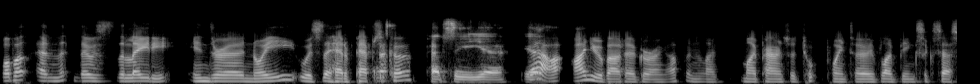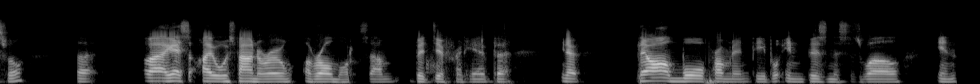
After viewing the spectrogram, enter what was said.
What about and there was the lady Indra Nooyi was the head of PepsiCo. Pepsi, yeah, Yeah, yeah. I, I knew about her growing up, and like my parents would t- point to her of like being successful. But well, I guess I always found a role a role model, so I'm a bit different here. But you know, there are more prominent people in business as well, in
